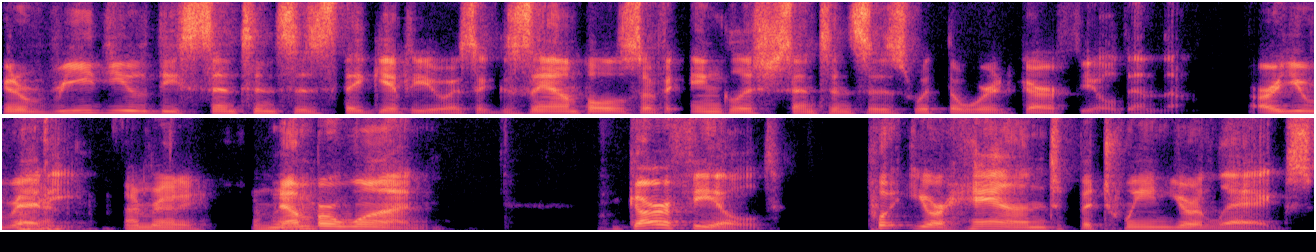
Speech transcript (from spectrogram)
I'm gonna read you the sentences they give you as examples of English sentences with the word Garfield in them. Are you ready? I'm ready. I'm ready. Number one, Garfield, put your hand between your legs.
